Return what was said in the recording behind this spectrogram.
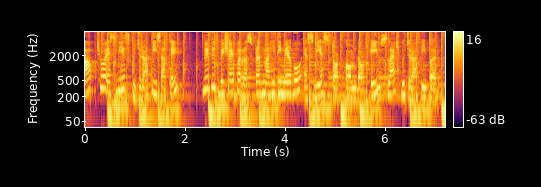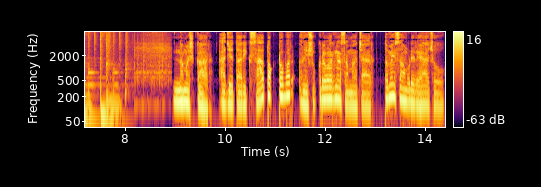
આપ છો SBS ગુજરાતી સાથે. વિવિધ વિષય પર રસપ્રદ માહિતી મેળવો sbs.com.au/gujarati પર. નમસ્કાર. આજે તારીખ સાત ઓક્ટોબર અને શુક્રવારના સમાચાર તમે સાંભળી રહ્યા છો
